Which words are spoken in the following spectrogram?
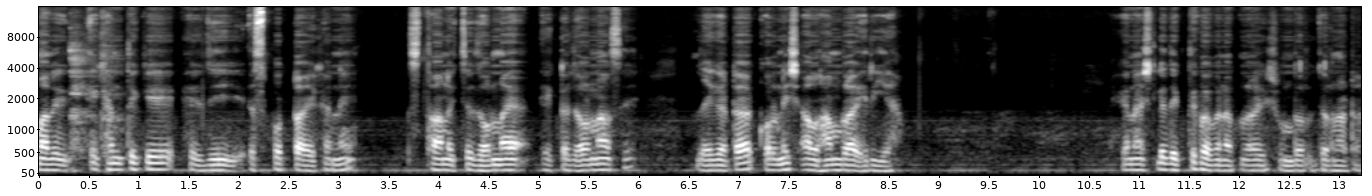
মানে এখান থেকে যে স্পটটা এখানে স্থান হচ্ছে ঝর্ণায়, একটা ঝর্ণা আছে, জায়গাটা কর্নিশ আলহামরা এরিয়া। এখানে আসলে দেখতে পাবেন আপনারা এই সুন্দর ঝর্ণাটা।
